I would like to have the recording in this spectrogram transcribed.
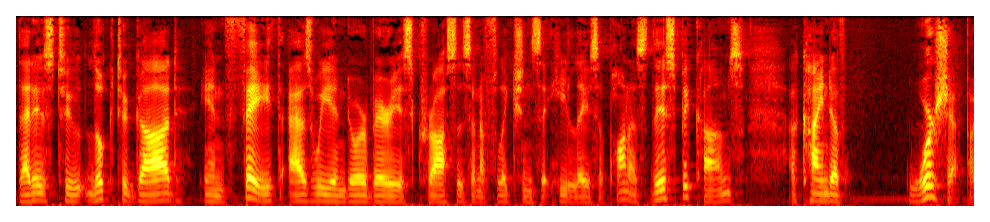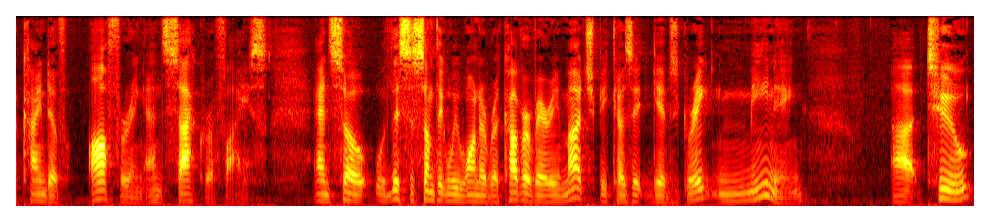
that is, to look to God in faith as we endure various crosses and afflictions that He lays upon us. This becomes a kind of worship, a kind of offering and sacrifice. And so, this is something we want to recover very much because it gives great meaning uh, to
